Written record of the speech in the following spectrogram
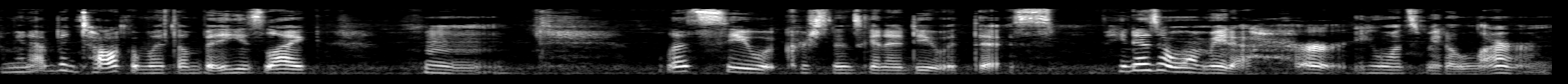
I mean I've been talking with him but he's like hmm let's see what Kristen's going to do with this he doesn't want me to hurt, He wants me to learn.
